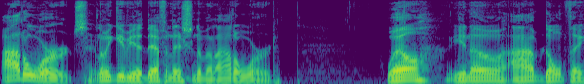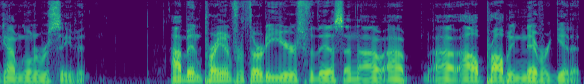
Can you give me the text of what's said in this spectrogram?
Idle words. Let me give you a definition of an idle word. Well, you know, I don't think I'm going to receive it. I've been praying for 30 years for this, and I, I, I'll probably never get it.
